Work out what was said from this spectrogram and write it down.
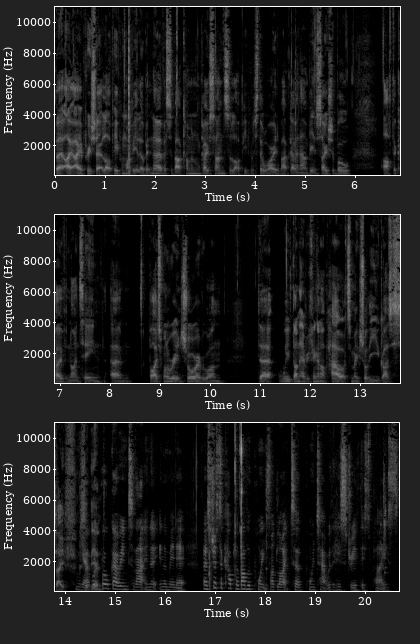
but I, I appreciate a lot of people might be a little bit nervous about coming on ghost hunts. A lot of people are still worried about going out and being sociable after COVID 19. Um, but I just want to reassure everyone that we've done everything in our power to make sure that you guys are safe. Yeah, we'll, end- we'll go into that in a, in a minute. There's just a couple of other points I'd like to point out with the history of this place.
